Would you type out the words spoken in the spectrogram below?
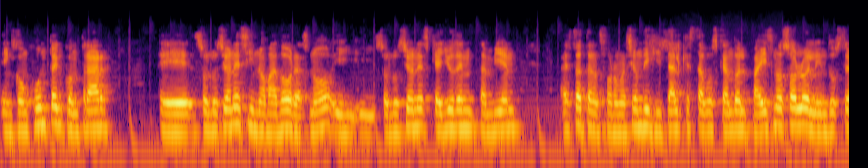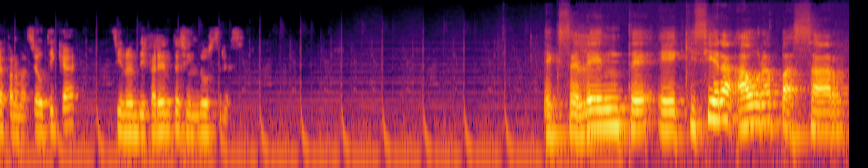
en conjunto encontrar eh, soluciones innovadoras, ¿no? Y, soluciones que ayuden también a esta transformación digital que está buscando el país, no solo en la industria farmacéutica, sino en diferentes industrias. Excelente. Eh, quisiera ahora pasar,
